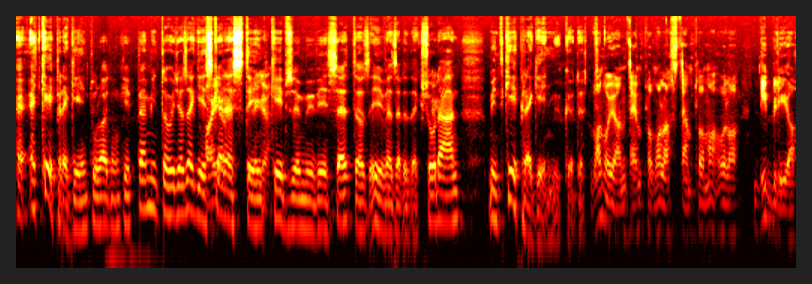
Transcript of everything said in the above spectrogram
egy képregény tulajdonképpen, mint ahogy az egész Ajaj, keresztény igen. képzőművészet az évezredek során, mint képregény működött. Van olyan templom, olasz templom, ahol a Biblia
